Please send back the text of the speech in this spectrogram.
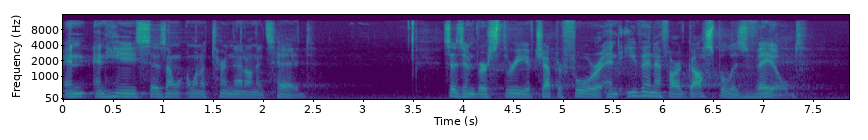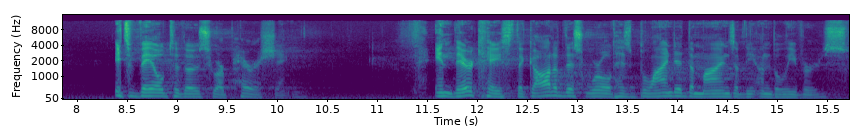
And, and he says, I, w- I want to turn that on its head. It says in verse 3 of chapter 4 and even if our gospel is veiled, it's veiled to those who are perishing. In their case, the God of this world has blinded the minds of the unbelievers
